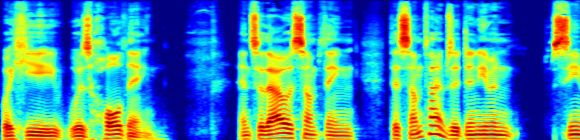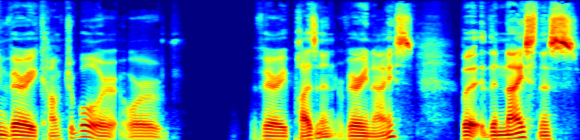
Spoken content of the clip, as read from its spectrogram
what he was holding. And so that was something that sometimes it didn't even seem very comfortable or, or very pleasant very nice. But the niceness,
